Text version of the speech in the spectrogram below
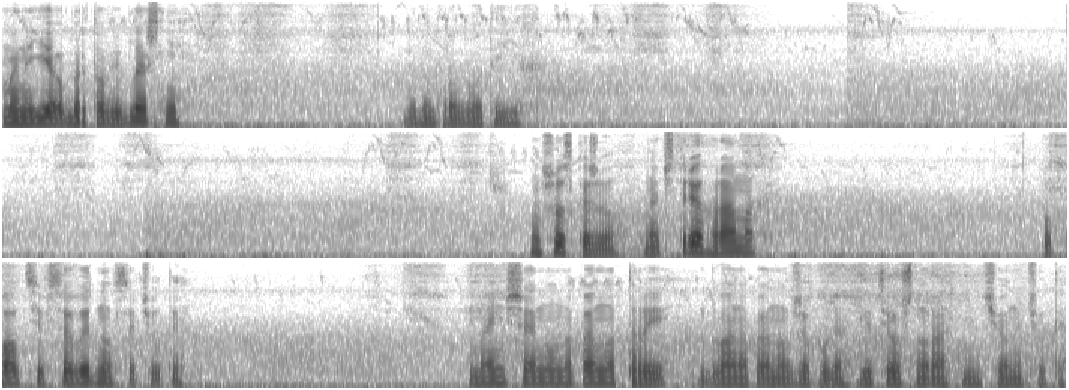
в мене є обертові блешні. Будемо пробувати їх. Ну що скажу, на 4 грамах по палці все видно, все чути. Менше, ну напевно, 3. Два, напевно, вже буде. Для цього шнура нічого не чути.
